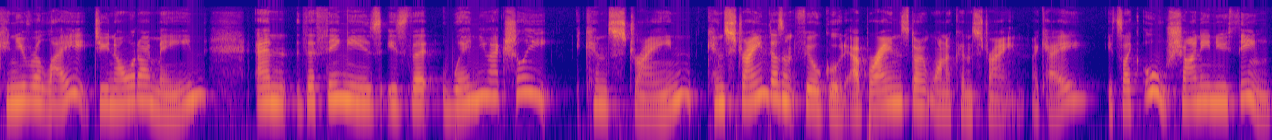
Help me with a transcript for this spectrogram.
Can you relate? Do you know what I mean? And the thing is, is that when you actually constrain, constrain doesn't feel good. Our brains don't want to constrain, okay? It's like, oh, shiny new thing.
